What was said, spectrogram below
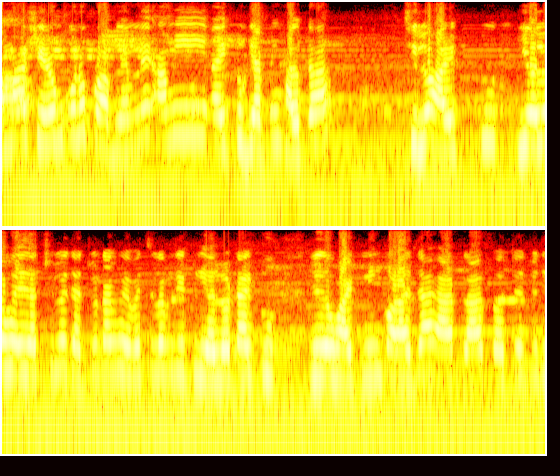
আমার সেরকম কোনো প্রবলেম নেই। আমি একটু গ্যাপিং হালকা ছিল আর একটু ইয়েলো হয়ে যাচ্ছিল, যার জন্য আমি ভেবেছিলাম যে একটু ইয়েলোটা একটু হোয়াইটনিং করা যায় আর প্লাস হচ্ছে যদি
